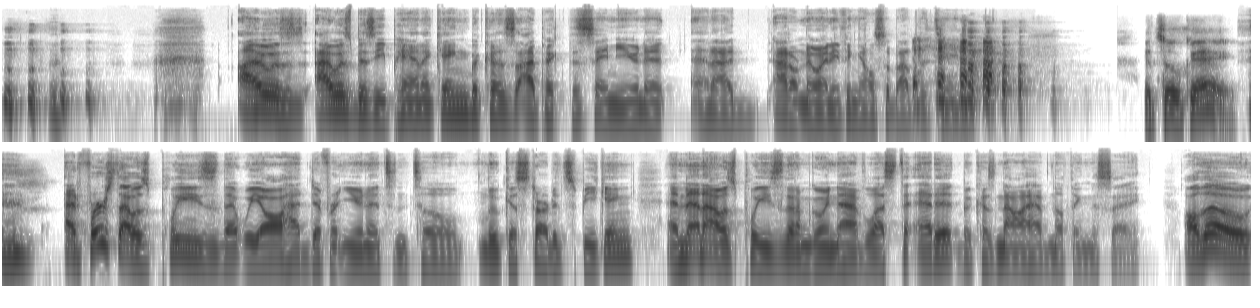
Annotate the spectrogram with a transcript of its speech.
I was I was busy panicking because I picked the same unit and I I don't know anything else about the team. it's okay. At first I was pleased that we all had different units until Lucas started speaking, and then I was pleased that I'm going to have less to edit because now I have nothing to say. Although,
